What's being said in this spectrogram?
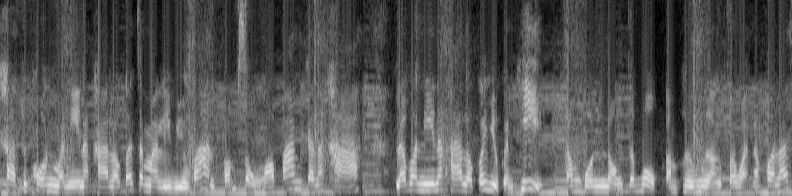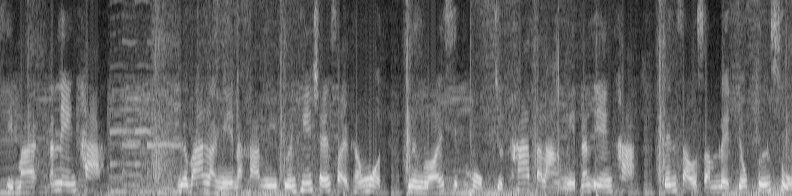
ีค่ะทุกคนวันนี้นะคะ เราก็จะมารีวิวบ้านพร้อมส่งมอบบ้านกันนะคะ และวันนี้นะคะเราก็อยู่กันที่ตำบลหนองจบกอำเภอเมืองจังหวัดนครราชสีมานั่นเองค่ะ โดยบ้านหลังนี้นะคะ มีพื้นที่ใช้สอยทั้งหมด 116.5 ตารางเมตรนั่นเองค่ะ เป็นเสาสำเร็จยกพื้นสูง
